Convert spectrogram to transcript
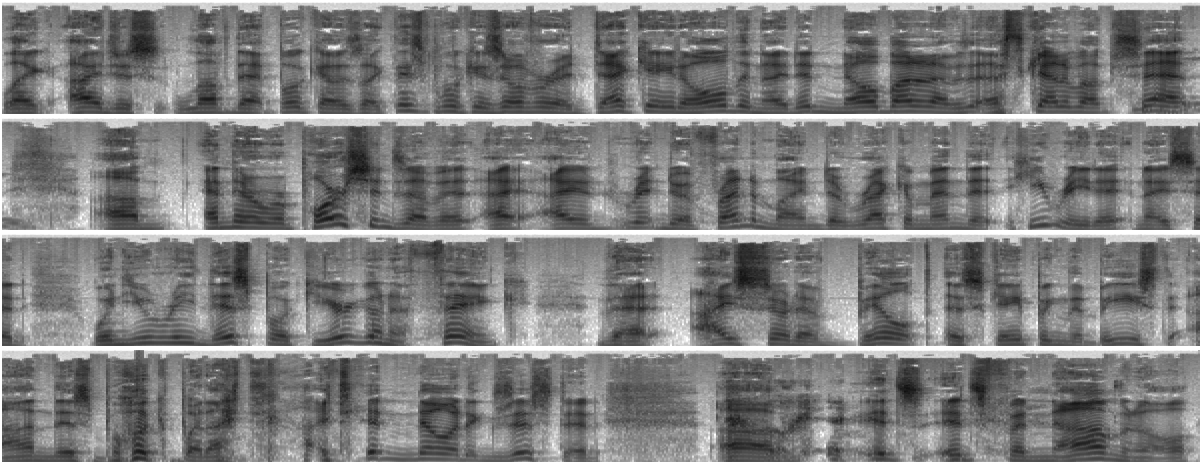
like i just loved that book i was like this book is over a decade old and i didn't know about it i was, I was kind of upset mm-hmm. um, and there were portions of it I, I had written to a friend of mine to recommend that he read it and i said when you read this book you're going to think that I sort of built Escaping the Beast on this book, but I, I didn't know it existed. Um. It's it's phenomenal.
